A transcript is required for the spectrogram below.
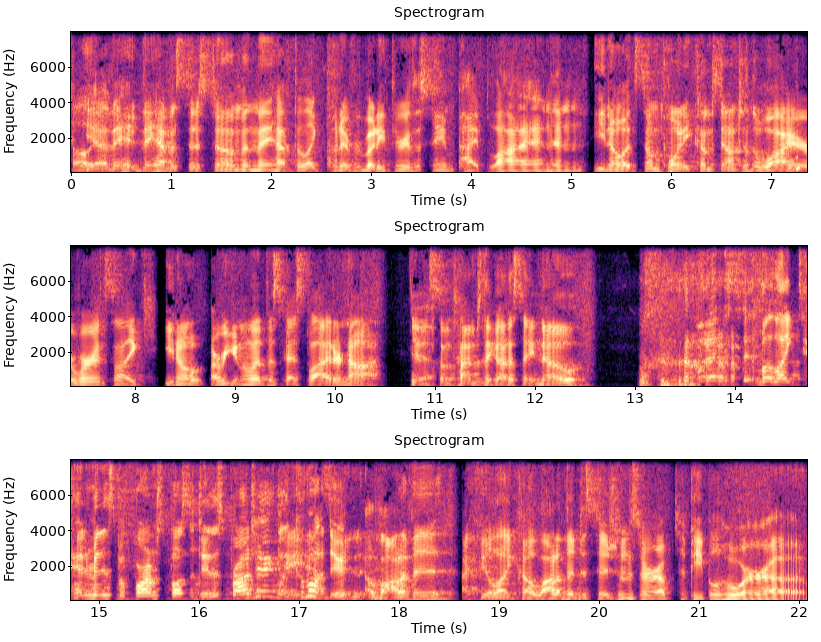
Oh, yeah, they dude. they have a system and they have to like put everybody through the same pipeline and you know at some point it comes down to the wire where it's like you know are we gonna let this guy slide or not? Yeah. And sometimes they gotta say no. But the, but like ten minutes before I'm supposed to do this project, like Hey, come on, dude. A lot of it, I feel like a lot of the decisions are up to people who are uh,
